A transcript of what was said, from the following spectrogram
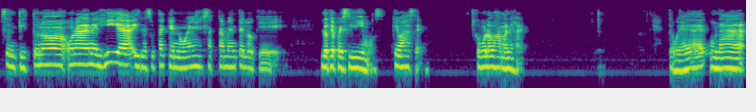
sentiste una, una energía y resulta que no es exactamente lo que, lo que percibimos. ¿Qué vas a hacer? ¿Cómo lo vas a manejar? Te voy a dar una,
